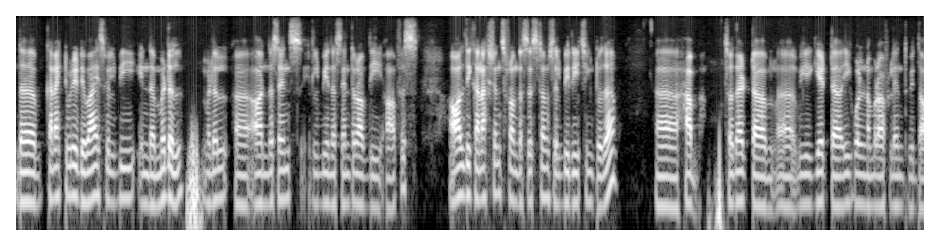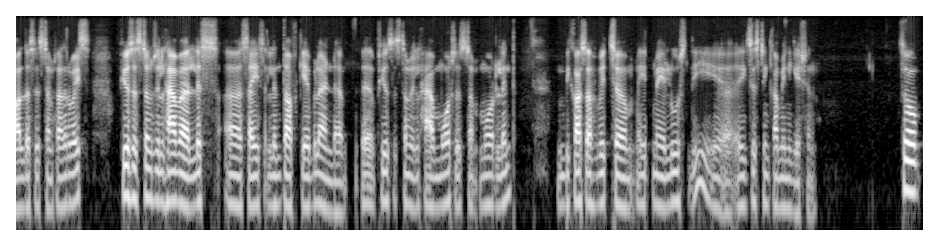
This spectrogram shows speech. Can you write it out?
the connectivity device will be in the middle, middle, uh, or in the sense it will be in the center of the office. All the connections from the systems will be reaching to the uh, hub so that um, uh, we get uh, equal number of length with all the systems. Otherwise few systems will have a less uh, size length of cable and uh, few systems will have more system more length because of which um, it may lose the uh, existing communication. So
